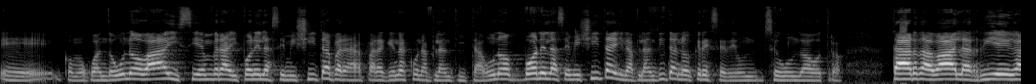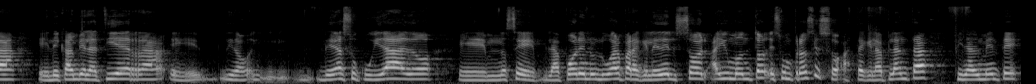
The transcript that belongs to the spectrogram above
eh, como cuando uno va y siembra y pone la semillita para, para, que nazca una plantita. Uno pone la semillita y la plantita no crece de un segundo a otro. Tarda, va, la riega, eh, le cambia la tierra, eh, le da su cuidado, no sé, la pone en un lugar para que le dé el sol. Hay un montón, es un proceso hasta que la planta finalmente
